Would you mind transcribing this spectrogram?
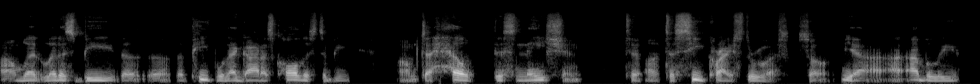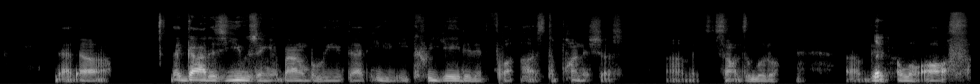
Um, let let us be the, the, the people that God has called us to be, um, to help this nation to uh, to see Christ through us. So yeah, I, I believe that uh, that God is using it, but I don't believe that He, he created it for us to punish us. Um, it sounds a little a bit a little off.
